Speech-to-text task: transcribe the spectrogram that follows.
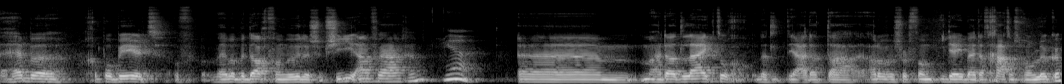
hebben geprobeerd, of we hebben bedacht van we willen subsidie aanvragen. Ja, Ehm, maar dat lijkt toch, dat, ja, dat, daar hadden we een soort van idee bij, dat gaat ons gewoon lukken.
